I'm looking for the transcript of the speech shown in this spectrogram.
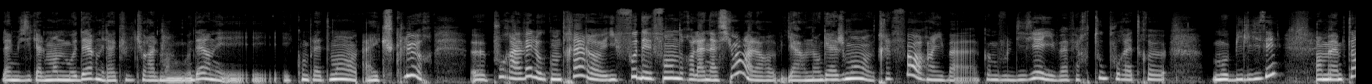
la musique allemande moderne et la culture allemande moderne est, complètement à exclure. Euh, pour Ravel, au contraire, euh, il faut défendre la nation. Alors il y a un engagement très fort. hein. Il va, comme vous le disiez, il va faire tout pour être mobilisé. En même temps,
